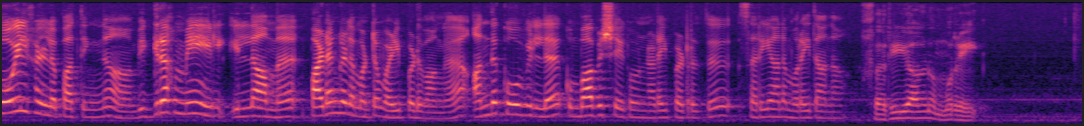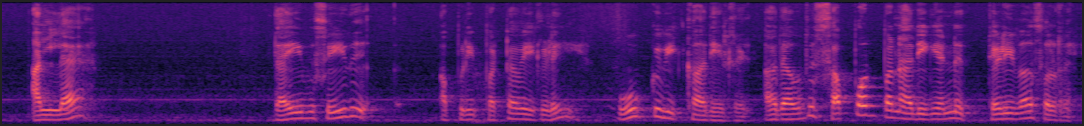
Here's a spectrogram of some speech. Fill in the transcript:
கோயில்களில் பார்த்தீங்கன்னா விக்கிரகமே இல் இல்லாமல் படங்களை மட்டும் வழிபடுவாங்க. அந்த கோவிலில் கும்பாபிஷேகம் நடைபெறுறது சரியான முறைதானா? சரியான முறை அல்ல. தயவு செய்து அப்படிப்பட்டவைகளை ஊக்குவிக்காதீர்கள். அதாவது சப்போர்ட் பண்ணாதீங்கன்னு தெளிவாக சொல்கிறேன்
